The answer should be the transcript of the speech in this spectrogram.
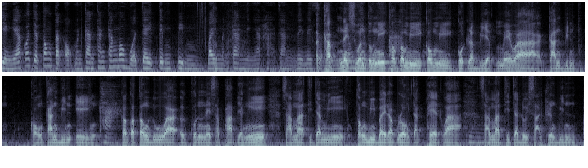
อย่างเงี้ยก็จะต้องตัดออกเหมือนกันทั้งทั้งๆว่าหัวใจเต็มปิ่มไปเหมือนกันอย่างเงี้ยค่ะอาจารย์ในในส่วนครับตงในส่วนตรงนี้อเขาก็มีก็มีกฎระเบียบไม่ว่าการบินของการบินเองค่ะก็ก็ต้องดูว่าเออคนในสภาพอย่างนี้ สามารถที่จะมีต้องมีใบรับรองจากแพทย์ว่า สามารถที่จะโดยสารเครื่องบินไป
